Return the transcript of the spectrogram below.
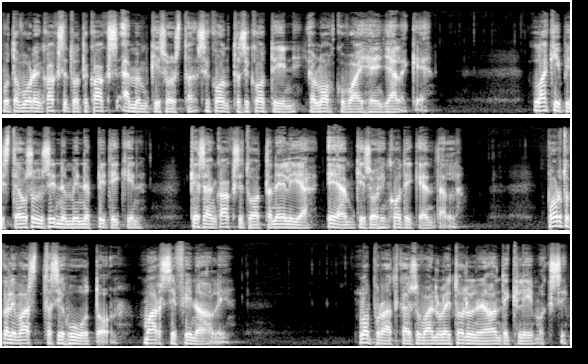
mutta vuoden 2002 MM-kisoista se konttasi kotiin jo lohkovaiheen jälkeen. Lakipiste osui sinne minne pitikin, kesän 2004 EM-kisoihin kotikentällä. Portugali vastasi huutoon, marssi finaaliin. Lopuratkaisu vain oli todellinen antikliimaksi.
